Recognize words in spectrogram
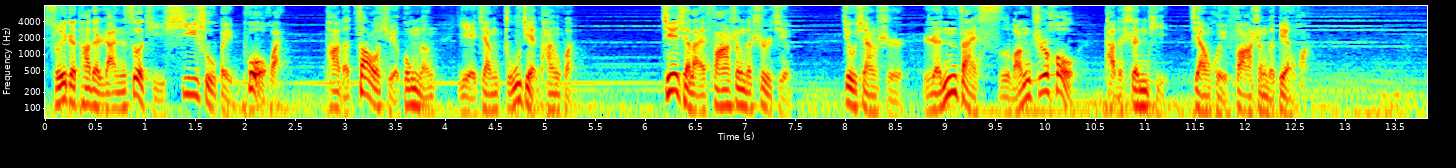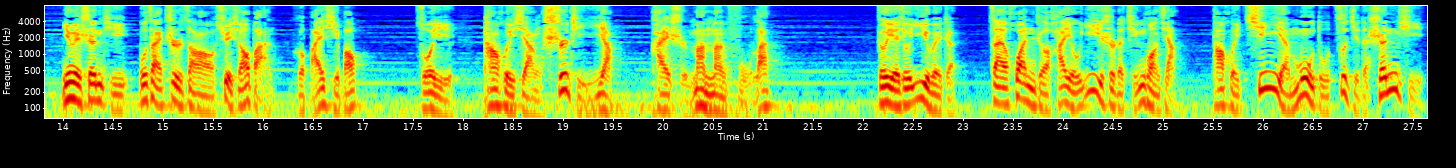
随着他的染色体悉数被破坏，他的造血功能也将逐渐瘫痪。接下来发生的事情，就像是人在死亡之后，他的身体将会发生的变化。因为身体不再制造血小板和白细胞，所以他会像尸体一样开始慢慢腐烂。这也就意味着，在患者还有意识的情况下，他会亲眼目睹自己的身体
